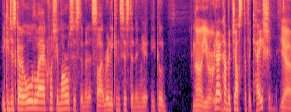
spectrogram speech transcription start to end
You could just go all the way across your moral system and it's like really consistent and you, you could. No, you're We don't have a justification. yeah.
